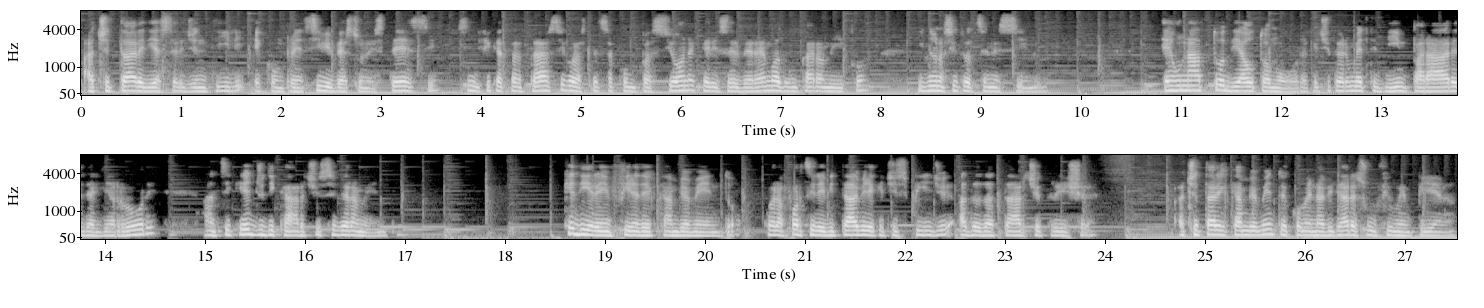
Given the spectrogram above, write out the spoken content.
Accettare di essere gentili e comprensivi verso noi stessi significa trattarsi con la stessa compassione che riserveremo ad un caro amico in una situazione simile. È un atto di autoamore che ci permette di imparare dagli errori anziché giudicarci severamente. Che dire infine del cambiamento, quella forza inevitabile che ci spinge ad adattarci e crescere? Accettare il cambiamento è come navigare su un fiume in piena.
